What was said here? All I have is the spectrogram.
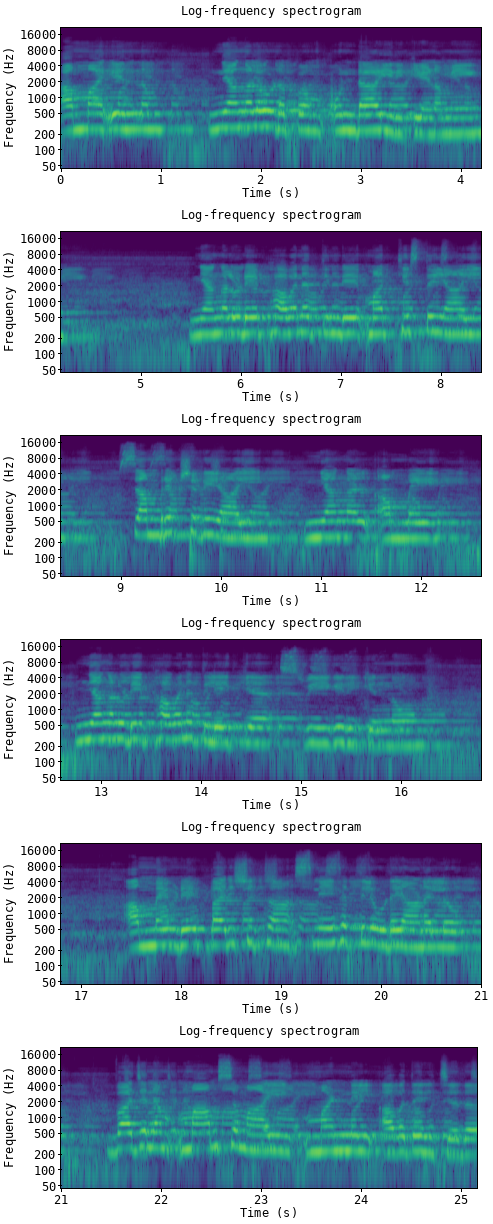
അമ്മ എന്നും ഞങ്ങളോടൊപ്പം ഉണ്ടായിരിക്കണമേ. ഞങ്ങളുടെ ഭവനത്തിന്റെ മധ്യസ്ഥയായി സംരക്ഷകയായി ഞങ്ങൾ അമ്മയെ ഞങ്ങളുടെ ഭവനത്തിലേക്ക് സ്വീകരിക്കുന്നു. അമ്മയുടെ പരിശുദ്ധ സ്നേഹത്തിലൂടെയാണല്ലോ വചനം മാംസമായി മണ്ണിൽ അവതരിച്ചത്.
